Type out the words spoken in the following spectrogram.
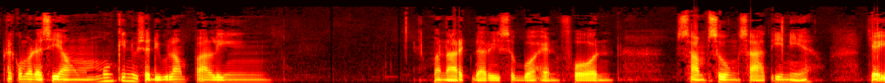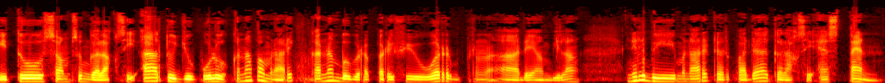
rekomendasi yang mungkin bisa dibilang paling menarik dari sebuah handphone Samsung saat ini ya yaitu Samsung Galaxy A70. Kenapa menarik? Karena beberapa reviewer pernah ada yang bilang ini lebih menarik daripada Galaxy S10.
